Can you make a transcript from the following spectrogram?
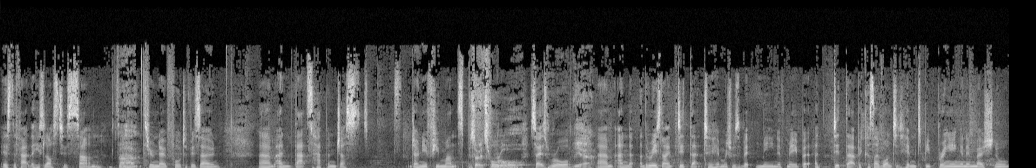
is the fact that he's lost his son um, Ah. through no fault of his own, um, and that's happened just only a few months before. So it's raw. So it's raw. Yeah. Um, and the reason I did that to him, which was a bit mean of me, but I did that because I wanted him to be bringing an emotional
